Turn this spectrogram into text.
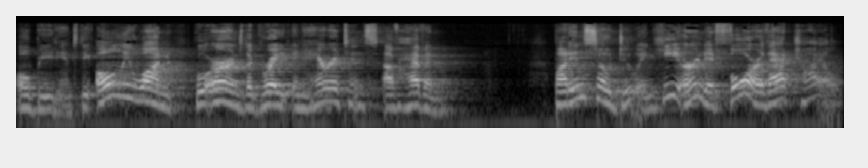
obedient, the only one who earned the great inheritance of heaven. But in so doing, he earned it for that child.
